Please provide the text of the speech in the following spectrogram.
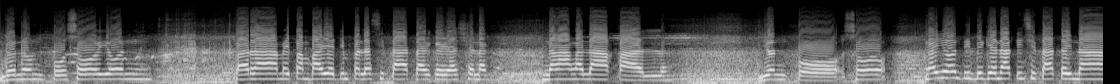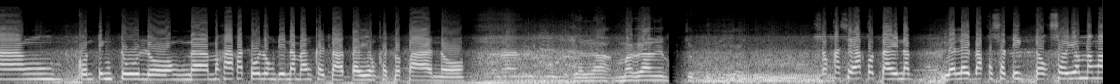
ganun po. So, yon para may pambayad din pala si tatay, kaya siya nag, nangangalakal. Yun po. So, ngayon, bibigyan natin si tatay ng konting tulong na makakatulong din naman kay tatay yung kahit paano. Marami po. Marami po. So kasi ako tayo nag-live ako sa TikTok. So yung mga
